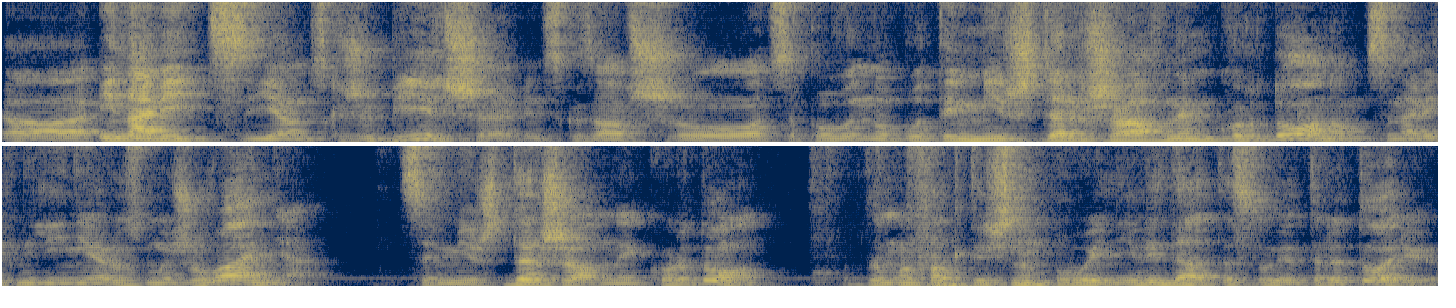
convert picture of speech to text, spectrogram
Е, І навіть я вам скажу більше, він сказав, що це повинно бути міждержавним кордоном. Це навіть не лінія розмежування, це міждержавний кордон. Тобто ми фактично повинні віддати свою територію.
